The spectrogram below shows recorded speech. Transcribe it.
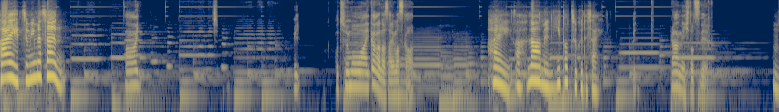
Hi, Tsumime-san. はーい。はい。ご注文はいかがなさいますか？はい、あ、ラーメン一つください。ラーメン一つで。うん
